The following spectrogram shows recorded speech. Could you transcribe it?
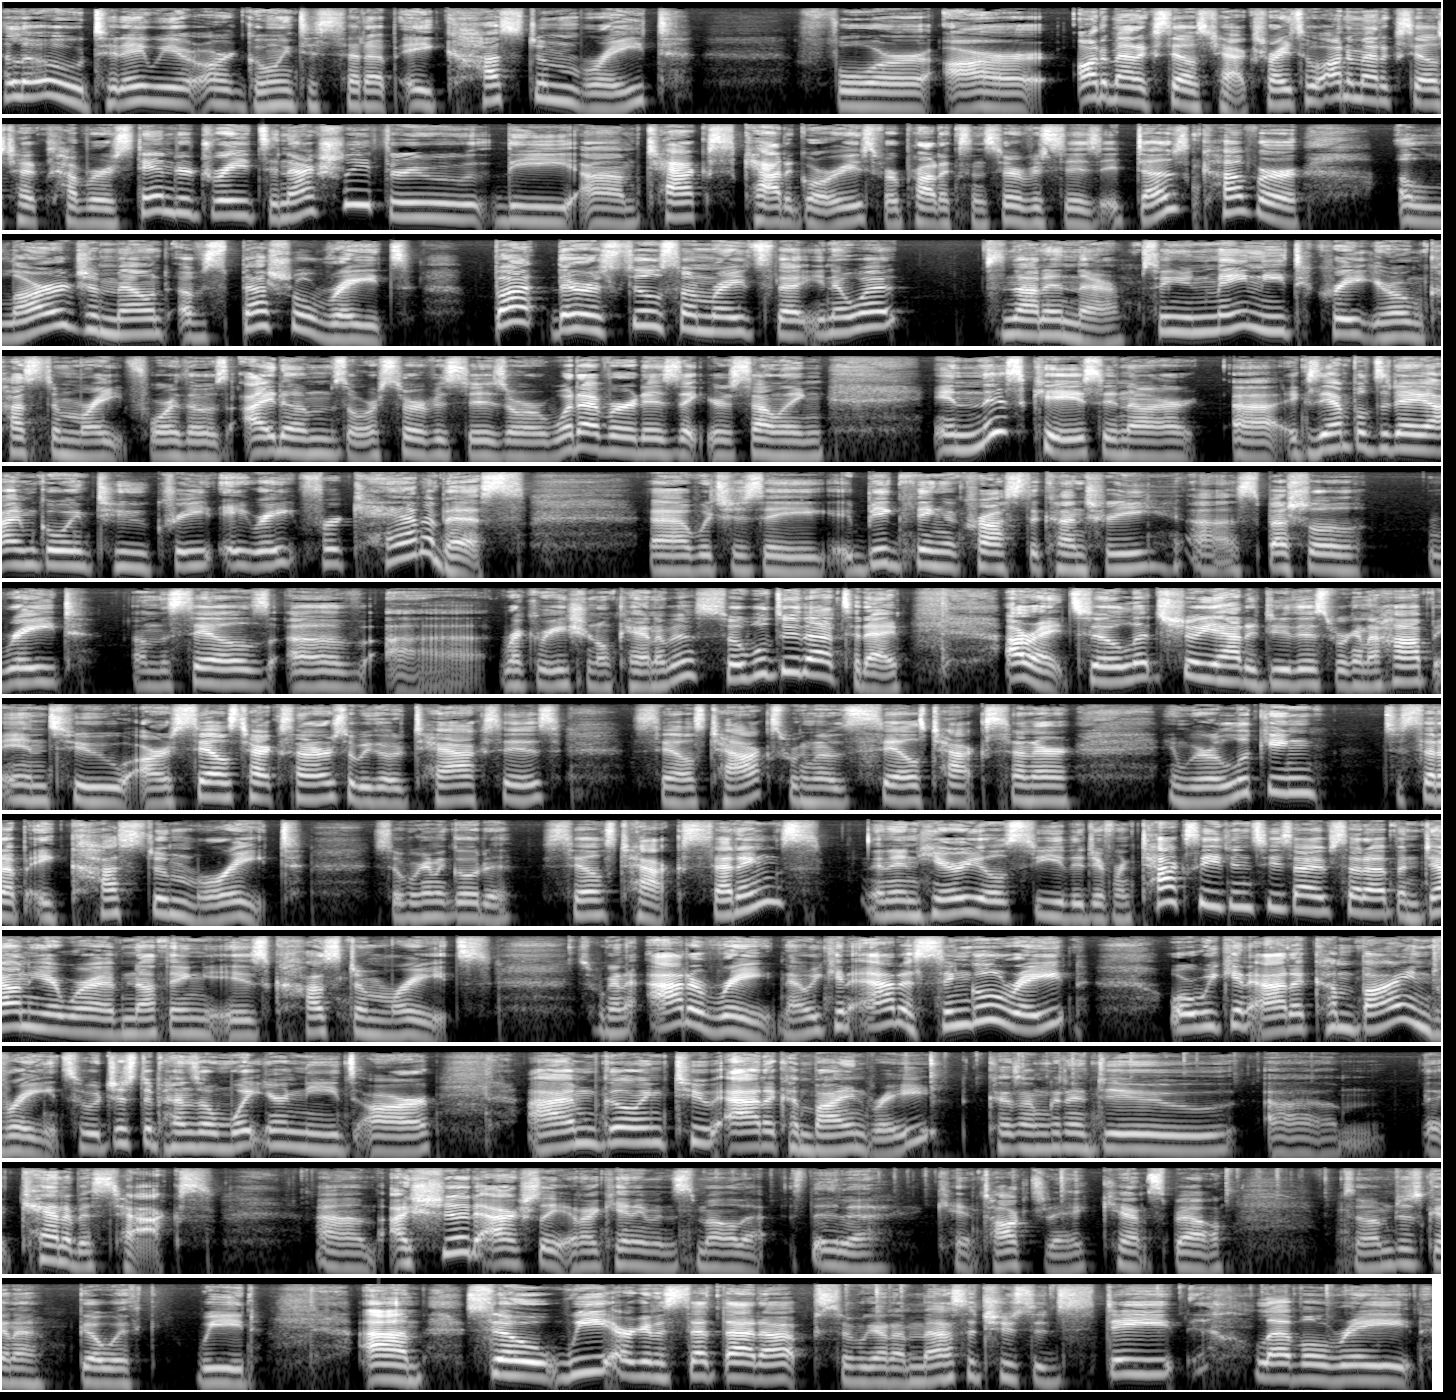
Hello, today we are going to set up a custom rate for our automatic sales tax, right? So, automatic sales tax covers standard rates, and actually, through the um, tax categories for products and services, it does cover a large amount of special rates, but there are still some rates that, you know what, it's not in there. So you may need to create your own custom rate for those items or services or whatever it is that you're selling. In this case, in our uh, example today, I'm going to create a rate for cannabis, uh, which is a, big thing across the country, uh, special rate on the sales of uh, recreational cannabis. So we'll do that today. All right, so let's show you how to do this. We're going to hop into our sales tax center. So we go to taxes, sales tax. We're going to go to sales tax center, and we're looking to set up a custom rate. So we're going to go to sales tax settings. And in here, you'll see the different tax agencies I've set up. And down here where I have nothing is custom rates. So we're going to add a rate. Now we can add a single rate or we can add a combined rate. So it just depends on what your needs are. I'm going to add a combined rate because I'm going to do um, cannabis tax. Um, I should actually, and I can't even smell that. Can't talk today. Can't spell. So I'm just going to go with weed. Um, so we are going to set that up. So we got a Massachusetts state level rate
